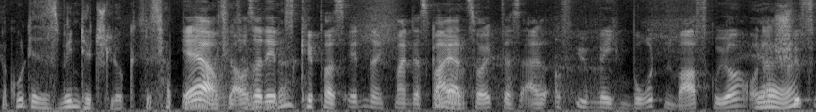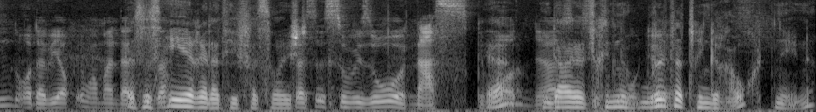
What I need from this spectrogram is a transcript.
ja gut, das ist Vintage-Look. Das hat man Ja, und außerdem ne? Skippers In. Ich meine, das war Genau. ja Zeug, das auf irgendwelchen Booten war früher oder Ja, ja. Schiffen oder wie auch immer man Das dazu ist eh relativ verseucht. Das ist sowieso nass ja? geworden. und da das ist drin, gewohnt, wurde ja. da drin geraucht? Nee, ne?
